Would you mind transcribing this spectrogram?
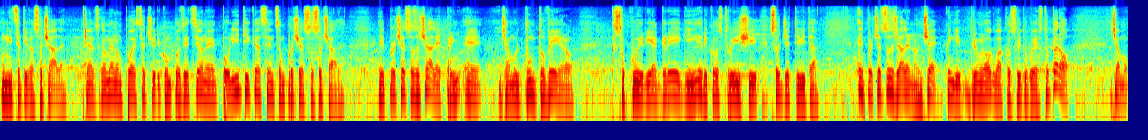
un'iniziativa sociale, cioè, secondo me non può esserci ricomposizione politica senza un processo sociale. E il processo sociale è, è diciamo, il punto vero su cui riaggreghi, ricostruisci soggettività. E il processo sociale non c'è, quindi in primo luogo va costruito questo, però diciamo,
